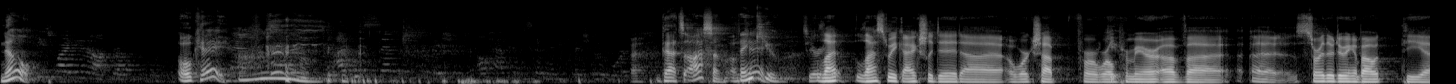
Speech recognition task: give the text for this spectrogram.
No. Okay. That's awesome. Okay. Thank you. La- last week, I actually did uh, a workshop for a world premiere of uh, a story they're doing about the uh,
